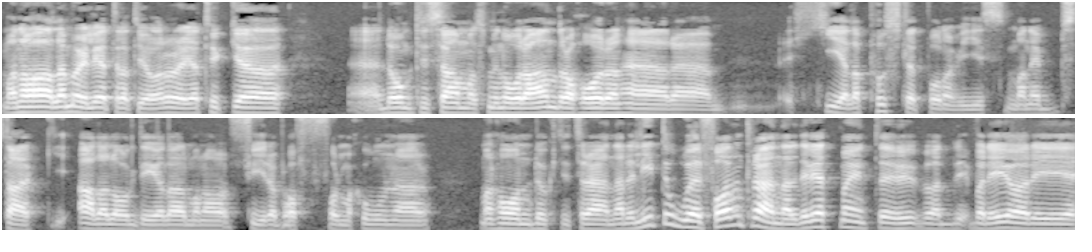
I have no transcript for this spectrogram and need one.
Man har alla möjligheter att göra det. Jag tycker eh, Eh, de tillsammans med några andra har den här eh, hela pusslet på något vis. Man är stark i alla lagdelar, man har fyra bra formationer, man har en duktig tränare. Lite oerfaren tränare, det vet man ju inte hur, vad, det gör i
